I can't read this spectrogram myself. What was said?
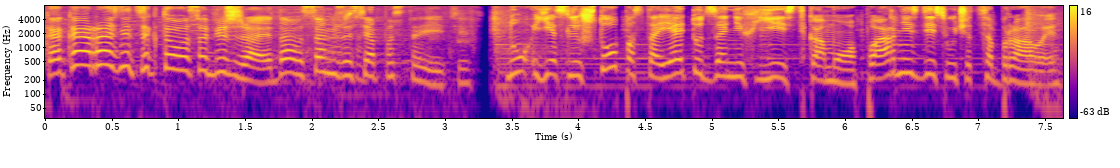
какая разница, кто вас обижает, да? Вы сами за себя постоите. Ну, если что, постоять тут за них есть кому. Парни здесь учатся бравые.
